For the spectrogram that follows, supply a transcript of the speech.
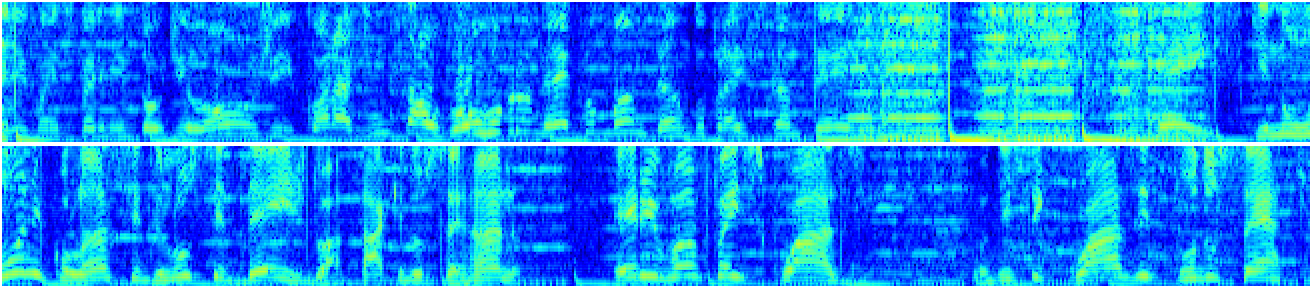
Erivan experimentou de longe e Coradinho salvou o rubro-negro, mandando para escanteio. Eis que no único lance de lucidez do ataque do Serrano, Erivan fez quase, eu disse quase tudo certo,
